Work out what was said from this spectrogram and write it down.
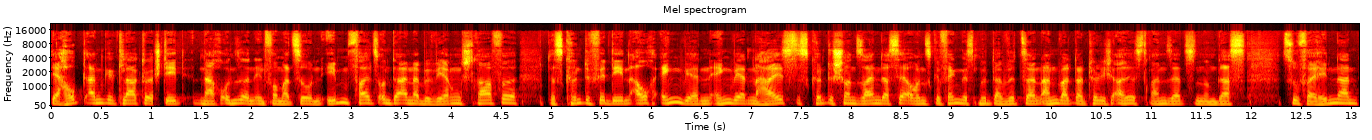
Der Hauptangeklagte steht nach unseren Informationen ebenfalls unter einer Bewährungsstrafe. Das könnte für den auch eng werden. Eng werden heißt, es könnte schon sein, dass er auch ins Gefängnis mit. Da wird sein Anwalt natürlich alles dran setzen, um das zu verhindern.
